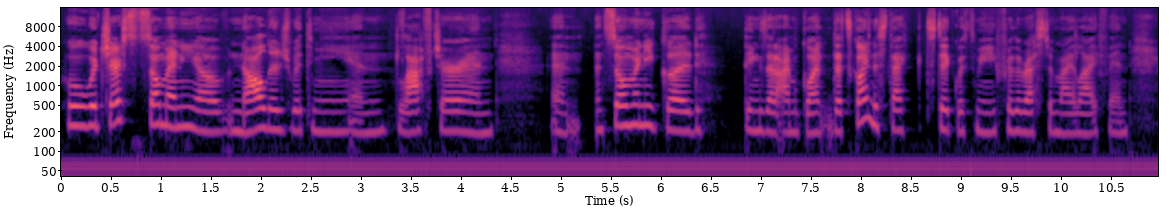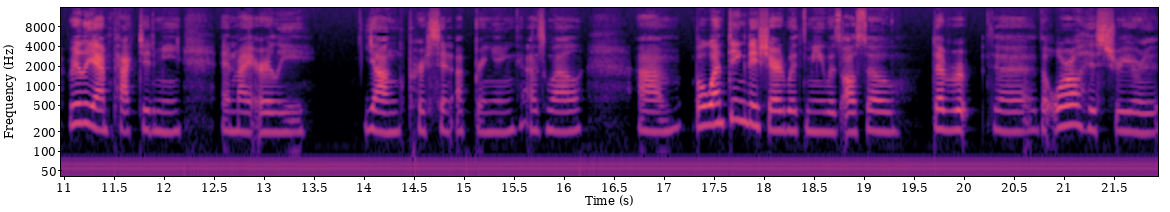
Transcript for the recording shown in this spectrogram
who would share so many of knowledge with me and laughter and and and so many good things that I'm going that's going to stick stick with me for the rest of my life and really impacted me in my early young person upbringing as well. Um, but one thing they shared with me was also the the the oral history or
